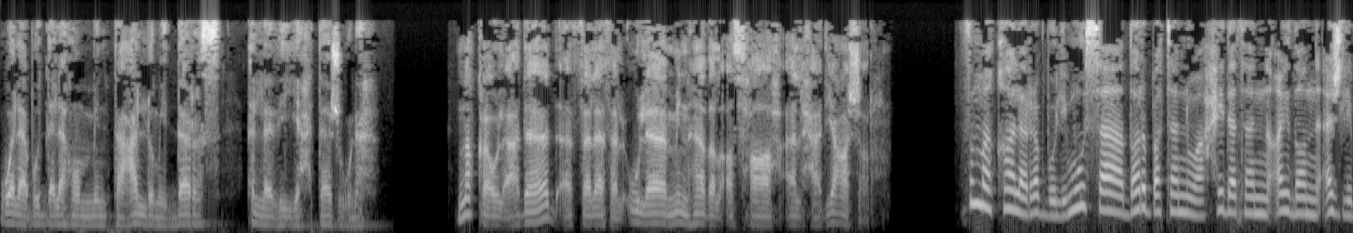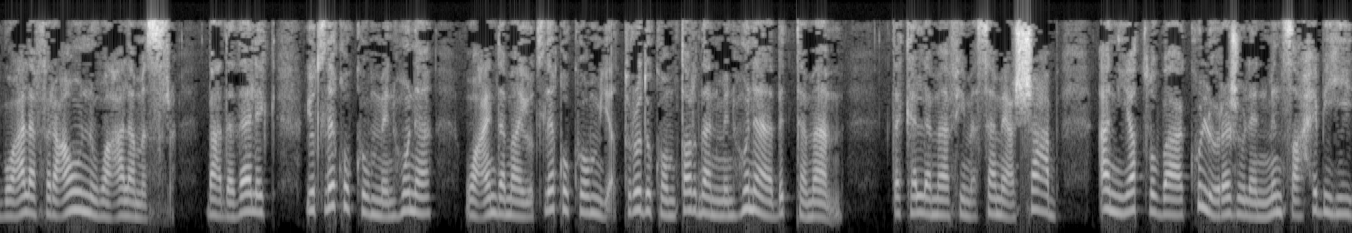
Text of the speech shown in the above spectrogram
ولا بد لهم من تعلم الدرس الذي يحتاجونه. نقرأ الأعداد الثلاثة الأولى من هذا الأصحاح الحادي عشر. ثم قال الرب لموسى ضربة واحدة أيضا أجلب على فرعون وعلى مصر. بعد ذلك يطلقكم من هنا وعندما يطلقكم يطردكم طردا من هنا بالتمام. تكلم في مسامع الشعب أن يطلب كل رجل من صاحبه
